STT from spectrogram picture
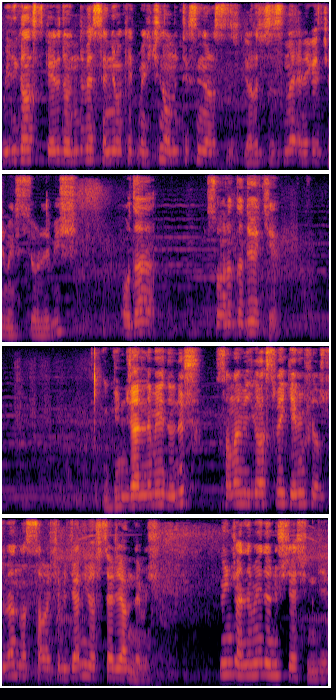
Vilgax geri döndü ve seni yok etmek için Omnitrix'in yaratıcı- yaratıcısını ele geçirmek istiyor demiş. O da sonra da diyor ki güncellemeye dönüş sana Vilgax ve gemi filosuyla nasıl savaşabileceğini göstereceğim demiş. Güncellemeye dönüşeceğiz şimdi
